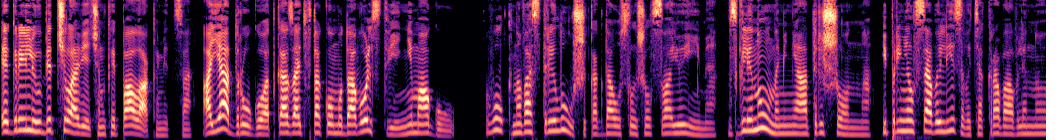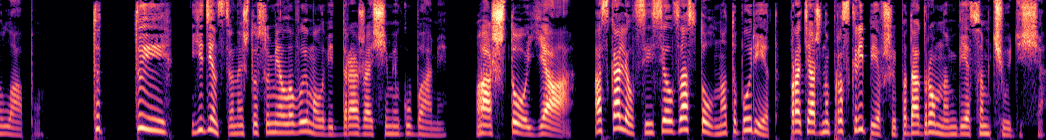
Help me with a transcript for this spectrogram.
Эгри любит человеченкой полакомиться, а я другу отказать в таком удовольствии не могу». Волк навострил уши, когда услышал свое имя, взглянул на меня отрешенно и принялся вылизывать окровавленную лапу. «Т ты...» — единственное, что сумела вымолвить дрожащими губами. «А что я?» Оскалился и сел за стол на табурет, протяжно проскрипевший под огромным весом чудища.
